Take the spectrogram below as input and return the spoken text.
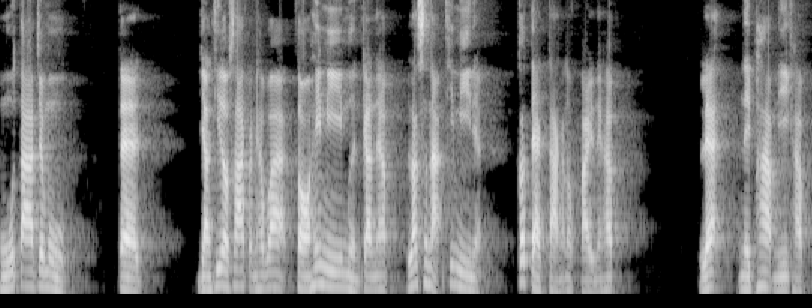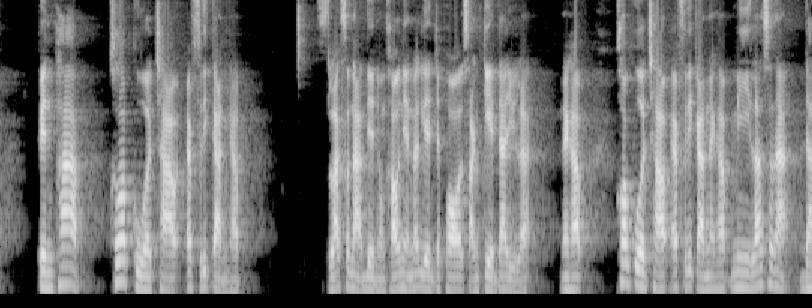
หูตาจมูก แต่อย่างที่เราทราบกันครับว่า ต่อให้มีเหมือนกันนะครับ ลักษณะที่มีเนี่ยก็แตกต่างกันออกไปนะครับ และในภาพนี้ครับ เป็นภาพครอบครัวชาวแอฟริกันครับ ลักษณะเด่นของเขาเนี่ยนักเรียนจะพอสังเกตได้อยู่แล้วนะครับ ครอบครัวชาวแอฟริกันนะครับ มีลักษณะใด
